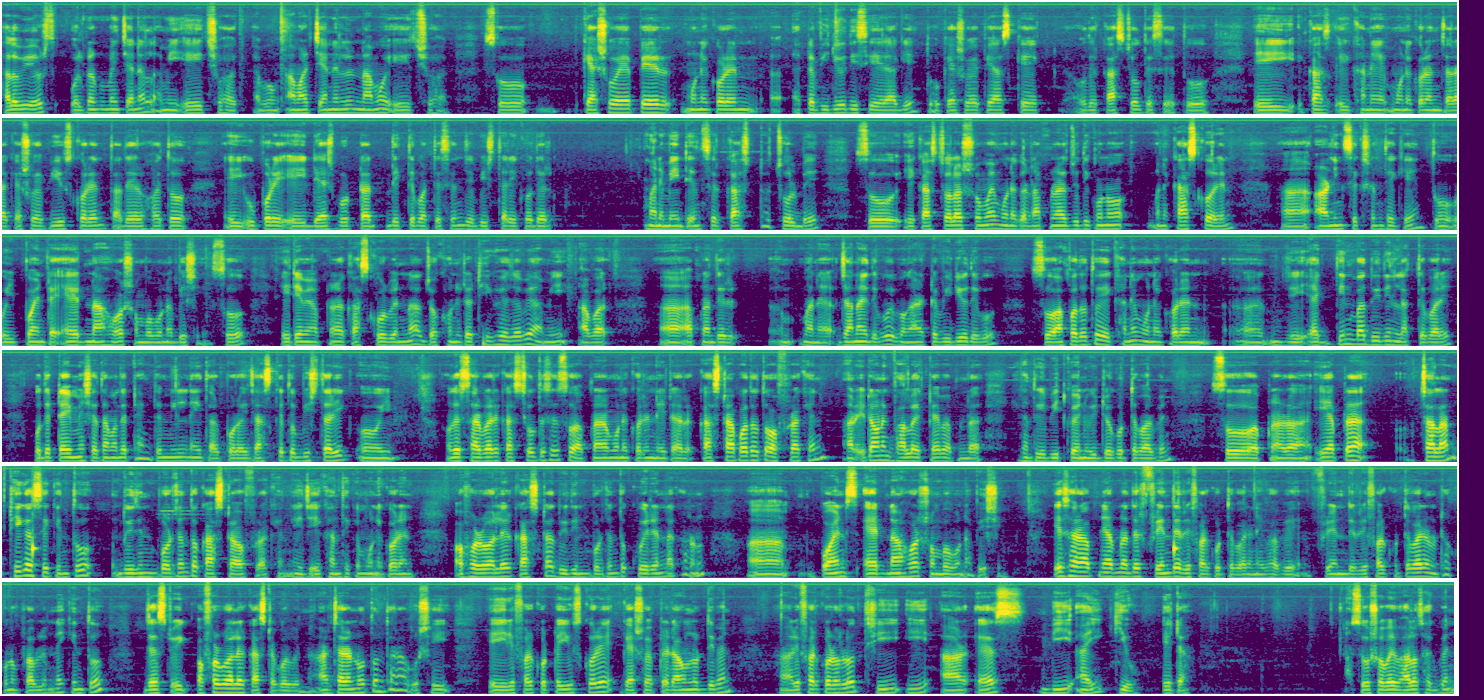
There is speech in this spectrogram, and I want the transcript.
Hello viewers welcome to my channel আমি H Sohag এবং আমার চ্যানেলের নামও এইচ সোহাগ। সো ক্যাশো অ্যাপের মনে করেন একটা ভিডিও দিছি এর আগে। তো ক্যাশো অ্যাপে আজকে ওদের কাজ চলতেছে। তো এই কাজ, এইখানে মনে করেন যারা ক্যাশো অ্যাপ ইউজ করেন, তাদের হয়তো এই উপরে এই ড্যাশবোর্ডটা দেখতে পারতেছেন যে বিশ তারিখ ওদের মানে মেনটেন্সের কাজটা চলবে। সো এই কাজ চলার সময় মনে করেন আপনারা যদি কোনো মানে কাজ করেন আর্নিং সেকশন থেকে, তো ওই পয়েন্টটা অ্যাড না হওয়ার সম্ভাবনা বেশি। সো এই টাইমে আপনারা কাজ করবেন না। যখন এটা ঠিক হয়ে যাবে, আমি আবার আপনাদের মানে জানাই দেবো এবং আরেকটা ভিডিও দেব। সো আপাতত এখানে মনে করেন যে একদিন বা দুই দিন লাগতে পারে। ওদের টাইমের সাথে আমাদের টাইম তো মিল নেই। তারপরে ওই আজকে তো বিশ তারিখ, ওই ওদের সার্ভারের কাজ চলতেছে। সো আপনারা মনে করেন এটার কাজটা আপাতত অফ রাখেন। আর এটা অনেক ভালো একটা অ্যাপ আপনারা এখান থেকে বিটকয়েন উইথড্র করতে পারবেন। সো আপনারা এই অ্যাপটা চালান, ঠিক আছে, কিন্তু দুই দিন পর্যন্ত কাজটা অফ রাখেন। এই যে এখান থেকে মনে করেন অফারওয়ালের কাজটা দুই দিন পর্যন্ত করেন না, কারণ পয়েন্টস অ্যাড না হওয়ার সম্ভাবনা বেশি। এছাড়া আপনি আপনাদের ফ্রেন্ডদের রেফার করতে পারেন এভাবে। ফ্রেন্ডদের রেফার করতে পারেন, ওটা কোনো প্রবলেম নেই, কিন্তু জাস্ট ওই অফার ওয়ালের কাজটা করবেন না। আর যারা নতুন, তারা অবশ্যই এই রেফার কোডটা ইউজ করে গ্যাস অ্যাপটা ডাউনলোড দেবেন। রেফার কোড হলো three E R S B I Q এটা। সো সবাই ভালো থাকবেন।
